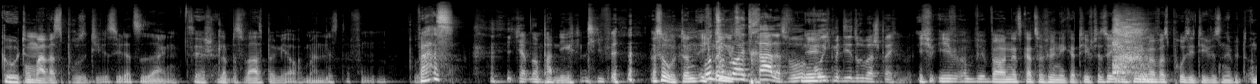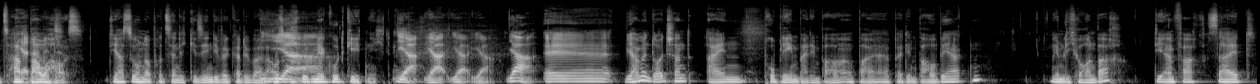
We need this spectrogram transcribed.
Gut. Um mal was Positives wieder zu sagen. Sehr schön. Ich glaube, das war es bei mir auch in meiner Liste von. Was? Ich habe noch ein paar negative. Achso, dann ich Und so Neutrales, wo, Nee. wo ich mit dir drüber sprechen will. ich, ich, Wir waren jetzt gerade so viel negativ, deswegen ich nehme mal was Positives mit. Und zwar Ja. Bauhaus. Die hast du hundertprozentig gesehen, die wird gerade überall Ja. ausgespielt. Mehr gut geht nicht. Ja, ja, ja, ja. Ja. Äh, wir haben in Deutschland ein Problem bei den, Bau, bei, bei den Baumärkten, nämlich Hornbach, die einfach seit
